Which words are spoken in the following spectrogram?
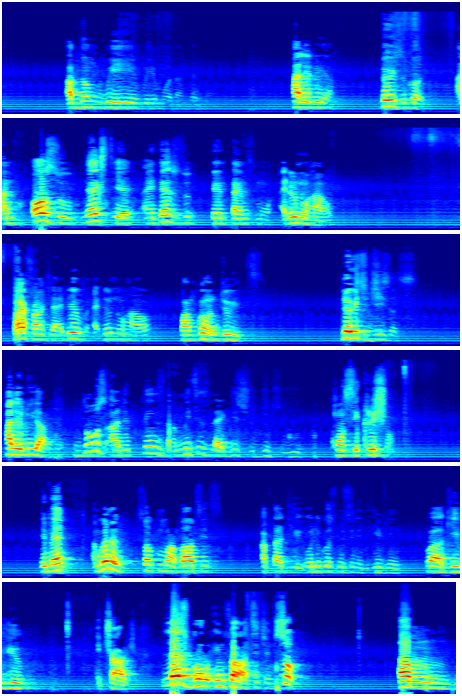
I've done way, way more than 10 times. Hallelujah. Glory to God. And also, next year, I intend to do 10 times more. I don't know how. Quite frankly, I don't, I don't know how, but I'm going to do it. Glory to Jesus. Hallelujah. Those are the things that meetings like this should do to you. Consecration. Amen. I'm going to talk more about it after the Holy Ghost meeting in the evening, where I'll give you a charge. Let's go into our teaching. So, um,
